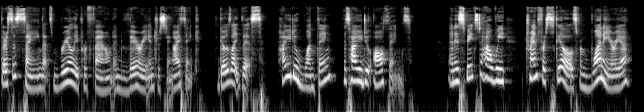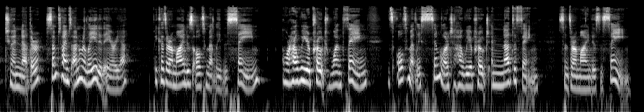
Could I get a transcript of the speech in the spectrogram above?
There's this saying that's really profound and very interesting, I think. It goes like this How you do one thing is how you do all things. And it speaks to how we transfer skills from one area to another, sometimes unrelated area, because our mind is ultimately the same, or how we approach one thing is ultimately similar to how we approach another thing, since our mind is the same.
